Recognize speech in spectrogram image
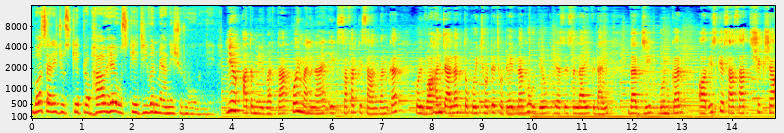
बहुत सारे जो उसके प्रभाव है उसके जीवन में आने शुरू होंगे ये आत्मनिर्भरता कोई महिलाएँ एक सफल किसान बनकर कोई वाहन चालक तो कोई छोटे छोटे लघु उद्योग जैसे सिलाई कढ़ाई दर्जी बुनकर और इसके साथ साथ शिक्षा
